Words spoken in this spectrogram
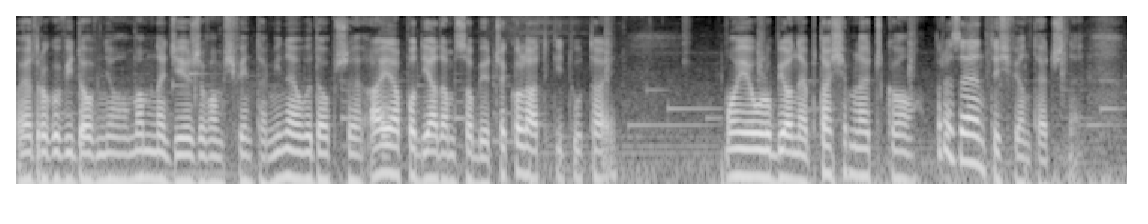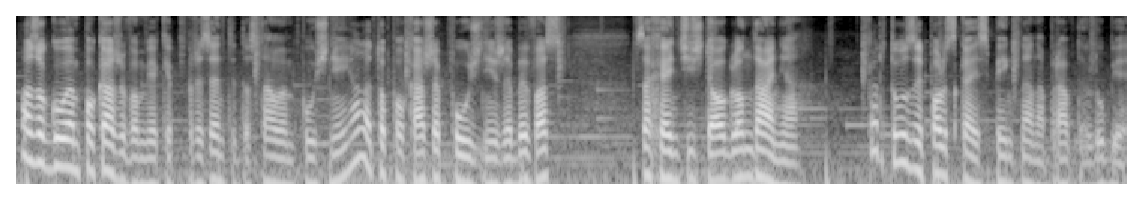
Moja drogo widownio, mam nadzieję, że Wam święta minęły dobrze, a ja podjadam sobie czekoladki tutaj. moje ulubione ptasie mleczko, prezenty świąteczne. A z ogółem pokażę Wam, jakie prezenty dostałem później, ale to pokażę później, żeby Was zachęcić do oglądania. Kartuzy, Polska jest piękna, naprawdę lubię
